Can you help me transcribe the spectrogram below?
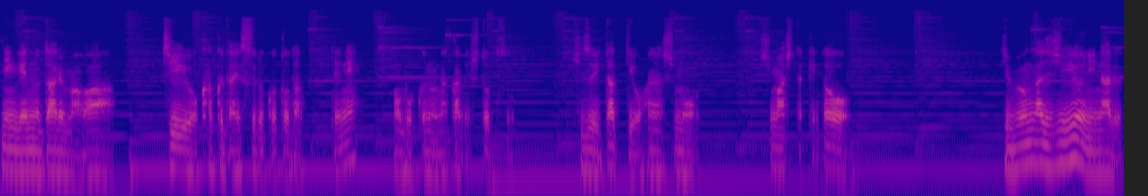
人間のダルマは自由を拡大することだってね、まあ、僕の中で一つ気づいたっていうお話もしましたけど、自分が自由になる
